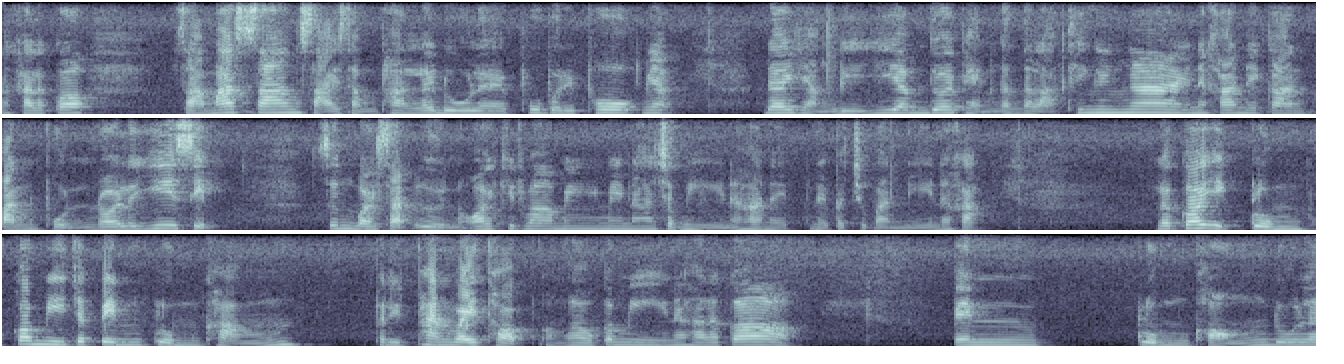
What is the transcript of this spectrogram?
นะคะ แล้วก็สามารถสร้างสายสัมพันธ์และดูแลผู้บริโภคเนี่ย ได้อย่างดีเยี่ยมด้วยแผนการตลาดที่ง่าย ๆนะคะ ในการปันผลร้อยละยี่สิบซึ่งบริษัทอื่นอ้อยคิดว่าไม่ไม่น่าจะมีนะคะในในปัจจุบันนี้นะคะ แล้วก็อีกกลุ่มก็มีจะเป็นกลุ่มของผลิตภัณฑ์ไวท็อปของเราก็มีนะคะ แล้วก็เป็นกลุ่มของดูแล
